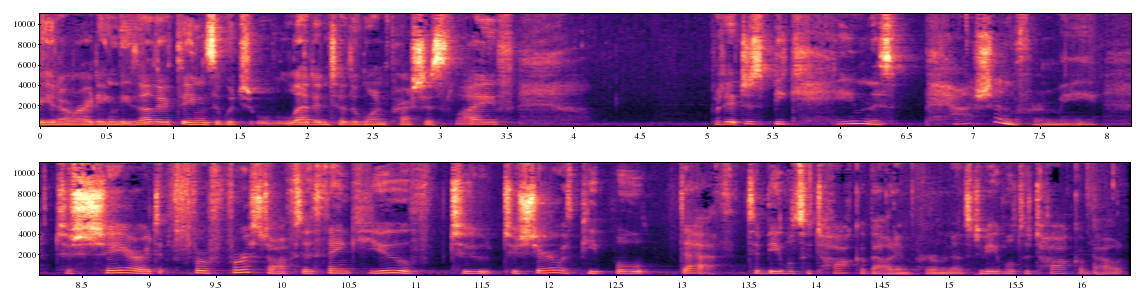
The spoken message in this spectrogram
you know writing these other things which led into the One Precious Life but it just became this passion for me to share to, for first off to thank you to to share with people death to be able to talk about impermanence to be able to talk about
